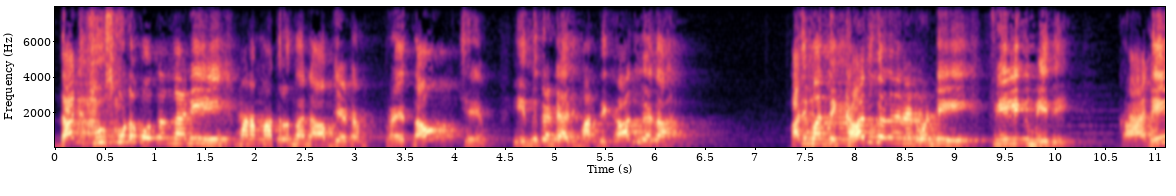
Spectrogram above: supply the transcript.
దాన్ని చూసుకుంటూ పోతాం కానీ మనం మాత్రం దాన్ని ఆఫ్ చేయటం ప్రయత్నం చేయం. ఎందుకంటే అది మనది కాదు కదా. అది మంది కాదు కదా అనేటువంటి ఫీలింగ్ మీది. కానీ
